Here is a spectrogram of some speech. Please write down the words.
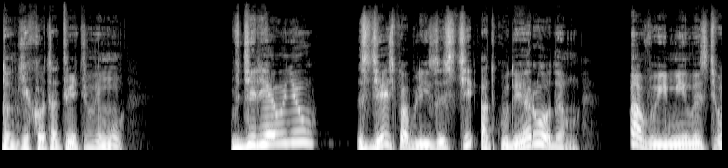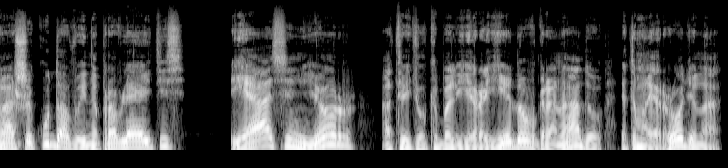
Дон Кихот ответил ему, «В деревню, здесь поблизости, откуда я родом. А вы, милость ваша, куда вы направляетесь?» «Я, сеньор», — ответил Кабальера, — «еду в Гранаду, это моя родина».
